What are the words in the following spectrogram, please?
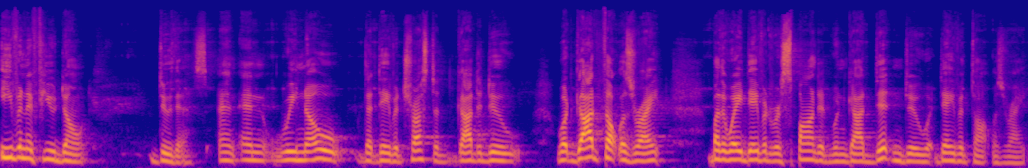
even if you don't do this. And, and we know that David trusted God to do what God felt was right. By the way, David responded when God didn't do what David thought was right,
